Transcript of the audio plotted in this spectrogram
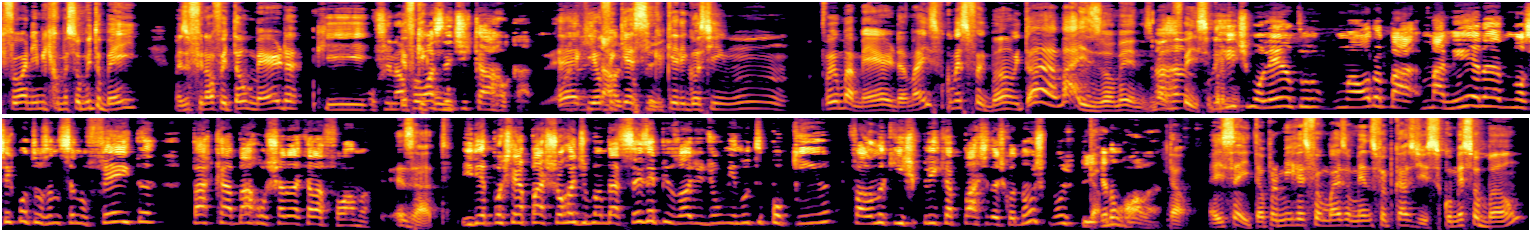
que foi um anime que começou muito bem, mas o final foi tão merda que. O final Eu foi fiquei um com- acidente de carro, cara. É, que eu fiquei que assim com aquele gostinho. Hum, foi uma merda, mas o começo foi bom, então, ah, mais ou menos. Mas foi isso pra mim. ritmo lento, uma obra maneira, não sei quantos anos sendo feita pra acabar ruxada daquela forma. Exato. E depois tem a pachorra de mandar seis episódios de um minuto e pouquinho falando que explica parte das coisas. Não, não explica, não rola. Então, é isso aí. Então, pra mim, esse foi mais ou menos foi por causa disso. Começou bom,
